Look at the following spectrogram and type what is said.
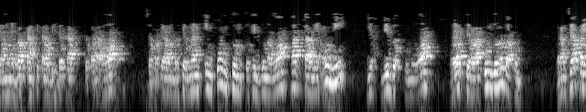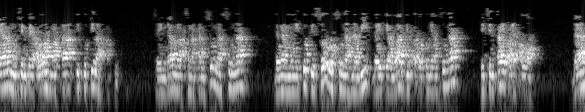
yang menyebabkan kita lebih dekat kepada Allah. Seperti Allah berfirman in kuntum tuhibbunallah fattabi'uni yuhibbukumullah wa yaghfir lakum dzunubakum Barang siapa yang mencintai Allah maka ikutilah aku sehingga melaksanakan sunnah-sunnah dengan mengikuti seluruh sunnah Nabi, baik yang wajib ataupun yang sunnah, dicintai oleh Allah. Dan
